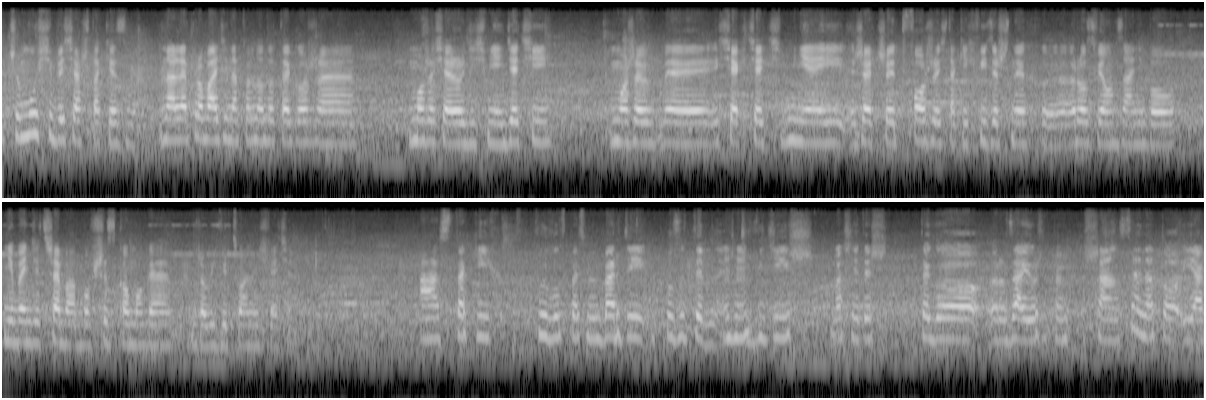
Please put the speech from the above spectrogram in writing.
i czy musi być aż takie złe. No ale prowadzi na pewno do tego, że może się rodzić mniej dzieci, może e, się chcieć mniej rzeczy tworzyć, takich fizycznych e, rozwiązań, bo nie będzie trzeba, bo wszystko mogę zrobić w wirtualnym świecie. A z takich wpływów powiedzmy bardziej pozytywnych, Mhm. czy widzisz właśnie też tego rodzaju, że tak powiem, szanse na to, jak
